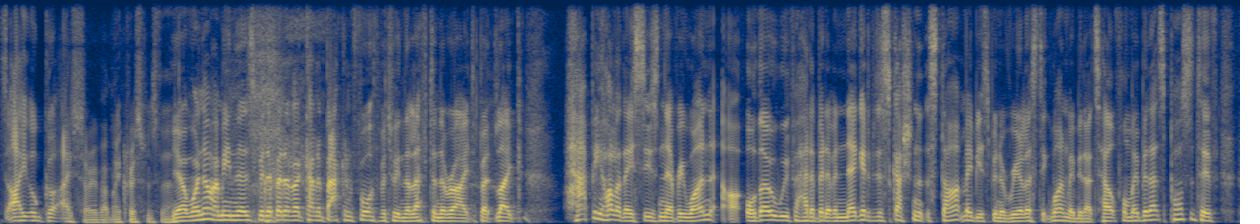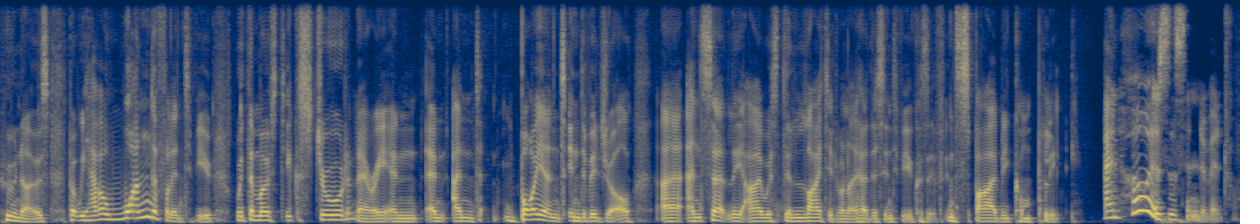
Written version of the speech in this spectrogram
So I, oh God, I'm sorry about my Christmas there. Yeah, well, no, I mean, there's been a bit of a kind of back and forth between the left and the right, but like, happy holiday season, everyone. Uh, although we've had a bit of a negative discussion at the start, maybe it's been a realistic one, maybe that's helpful, maybe that's positive, who knows. But we have a wonderful interview with the most extraordinary and, and, and buoyant individual. Uh, and certainly I was delighted when I heard this interview because it inspired me completely. And who is this individual?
